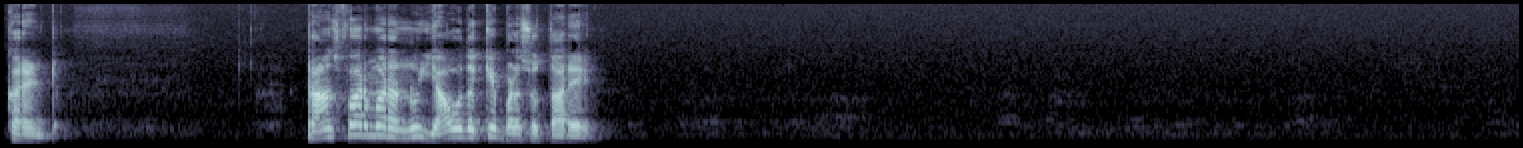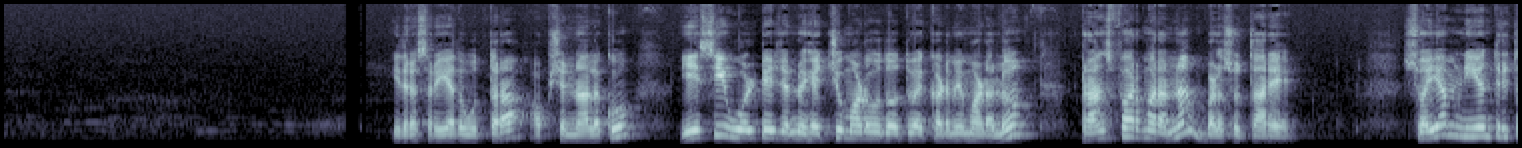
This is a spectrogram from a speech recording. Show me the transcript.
ಕರೆಂಟ್ ಟ್ರಾನ್ಸ್ಫಾರ್ಮರ್ ಅನ್ನು ಯಾವುದಕ್ಕೆ ಬಳಸುತ್ತಾರೆ? ಇದರ ಸರಿಯಾದ ಉತ್ತರ ಆಪ್ಷನ್ ನಾಲ್ಕು ಎ ಸಿ ವೋಲ್ಟೇಜ್ ಅನ್ನು ಹೆಚ್ಚು ಮಾಡುವುದು ಅಥವಾ ಕಡಿಮೆ ಮಾಡಲು ಟ್ರಾನ್ಸ್ಫಾರ್ಮರ್ ಅನ್ನು ಬಳಸುತ್ತಾರೆ. ಸ್ವಯಂ ನಿಯಂತ್ರಿತ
